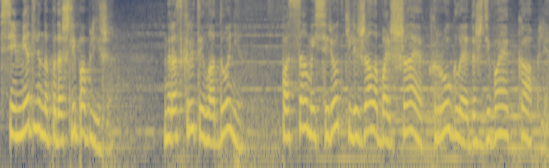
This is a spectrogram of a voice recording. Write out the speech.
Все медленно подошли поближе. На раскрытой ладони по самой середке лежала большая, круглая дождевая капля.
